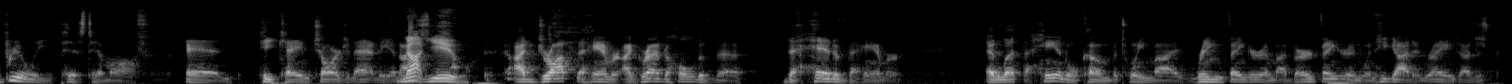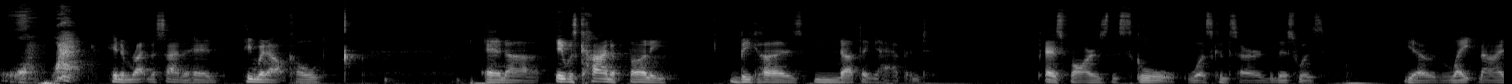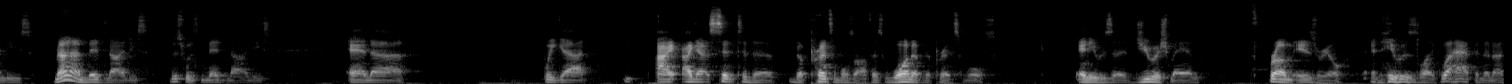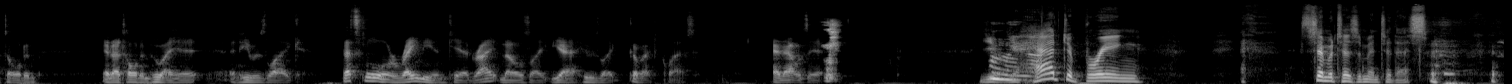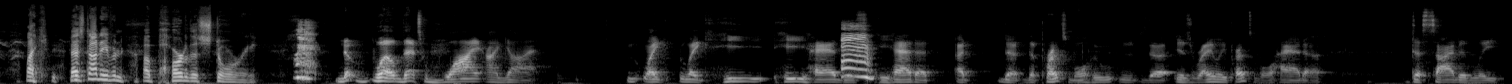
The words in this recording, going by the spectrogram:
really pissed him off. And he came charging at me, and I Not just- you. I dropped the hammer. I grabbed a hold of the the head of the hammer and let the handle come between my ring finger and my bird finger. And when he got in range, I just whack hit him right in the side of the head. He went out cold, and uh, it was kind of funny because nothing happened as far as the school was concerned. This was, you know, late '90s, nah, mid '90s. This was mid '90s, and uh, we got I, I got sent to the the principal's office, one of the principals, and he was a Jewish man from Israel, and he was like, "What happened?" And I told him, and I told him who I hit, and he was like, "That's the little Iranian kid, right?" And I was like, "Yeah." He was like, "Go back to class," and that was it. You, Oh you God. had to bring Semitism into this. like that's not even a part of the story. No, well, that's why I got like like he he had Eh. this, he had a, a the the principal who the Israeli principal had a decidedly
